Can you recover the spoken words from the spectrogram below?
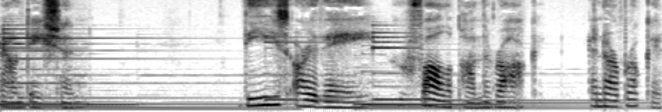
foundation. These are they who fall upon the rock and are broken.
